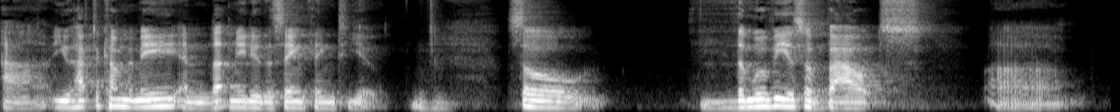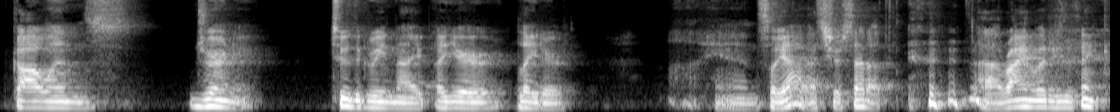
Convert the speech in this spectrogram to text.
uh, you have to come to me and let me do the same thing to you. So the movie is about uh, Gawain's journey to the Green Knight a year later. Uh, and so, yeah, that's your setup. Uh, Ryan, what did you think?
